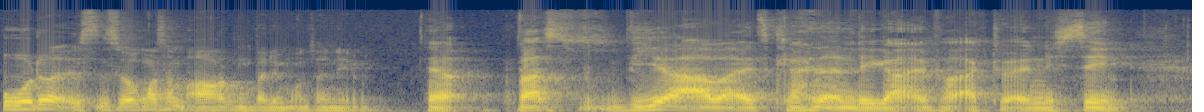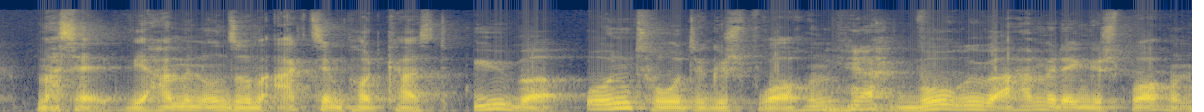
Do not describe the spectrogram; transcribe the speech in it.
oder ist es irgendwas am Argen bei dem Unternehmen. Ja, was wir aber als Kleinanleger einfach aktuell nicht sehen. Marcel, wir haben in unserem Aktienpodcast über Untote gesprochen. Ja. Worüber haben wir denn gesprochen?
